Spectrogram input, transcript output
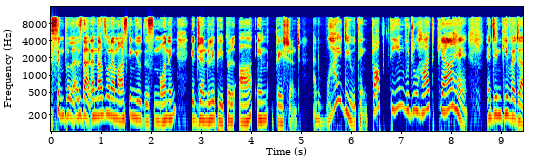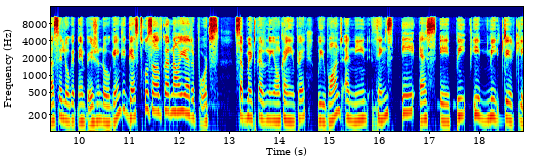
Simple as that. And that's what i'm asking you this morning that generally people are impatient. And why do you think? Top तीन वजूहत क्या हैं जिनकी वजह से लोग इतने impatient हो गए कि गेस्ट को सर्व करना हो या रिपोर्ट्स सबमिट करनी हो कहीं पे we want and need things A S A P immediately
